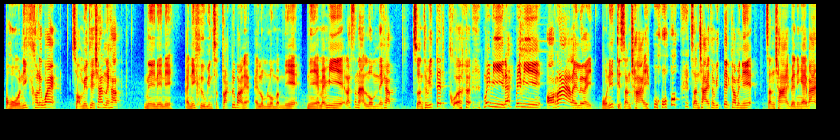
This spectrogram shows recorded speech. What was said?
โอ้โห นี่เขาเรียกว่า2 mutation นะครับ นี่นี่นี่อันนี้คือวินสตรักหรือเปล่าเนี่ย ไอ้ลมลมแบบนี้ นี่ไม่มีลักษณะลมนะครับ ส่วนทวิตเต็ดไม่มีนะ ไม่มีออร่าอะไรเลย โอ้นี่ติดซันชัยโอ้โหซันชัยทวิตเต็ดครับอันนี้ซันชัยเป็นยังไงบ้าง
